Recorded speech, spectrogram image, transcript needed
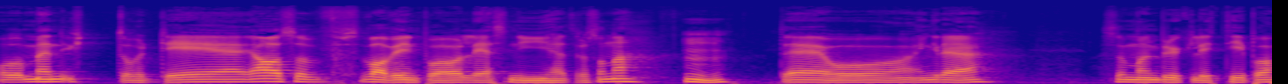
og, Men utover det Ja, så var vi inne på å lese nyheter og sånn, da. Mm. Det er jo en greie som man bruker litt tid på.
